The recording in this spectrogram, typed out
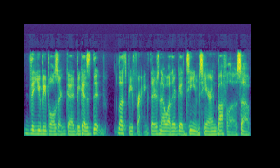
the UB Bulls are good because the, let's be frank, there's no other good teams here in Buffalo. So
